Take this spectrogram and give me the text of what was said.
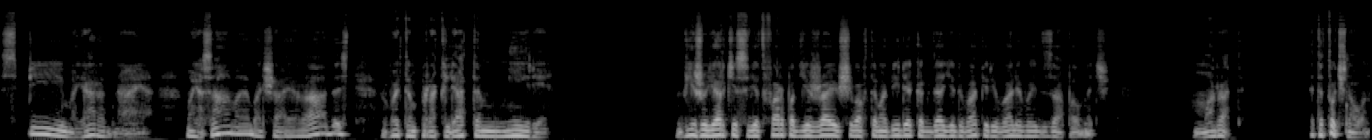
Спи, моя родная, моя самая большая радость в этом проклятом мире. Вижу яркий свет фар подъезжающего автомобиля, когда едва переваливает за полночь. Марат. Это точно он.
